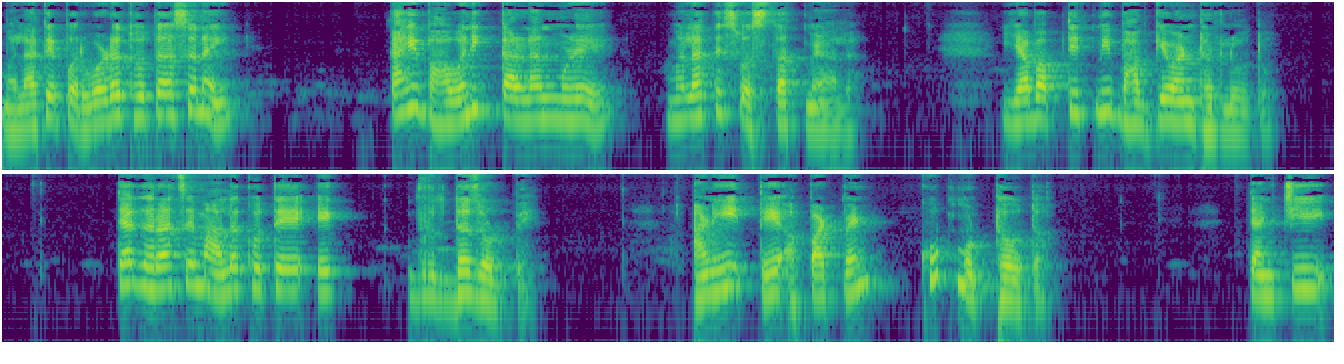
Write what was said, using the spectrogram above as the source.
मला ते परवडत होतं असं नाही. काही भावनिक कारणांमुळे मला ते स्वस्तात मिळालं. या बाबतीत मी भाग्यवान ठरलो होतो. त्या घराचे मालक होते एक वृद्ध जोडपे. आणि ते अपार्टमेंट खूप मोठं होतं. त्यांची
